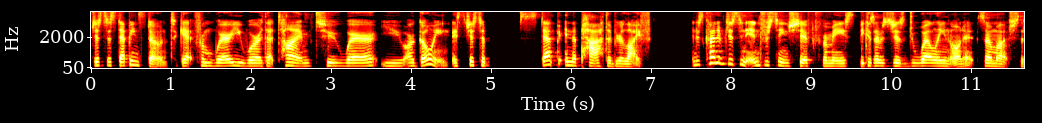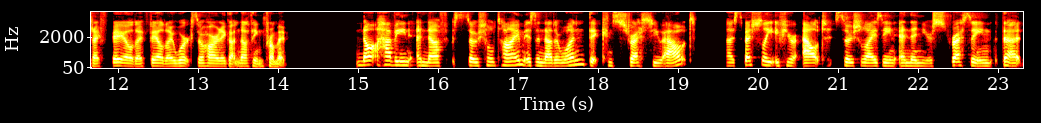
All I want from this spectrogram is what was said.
Just a stepping stone to get from where you were at that time to where you are going. It's just a step in the path of your life. And it's kind of just an interesting shift for me because I was just dwelling on it so much that I failed, I failed, I worked so hard, I got nothing from it. Not having enough social time is another one that can stress you out, especially if you're out socializing and then you're stressing that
